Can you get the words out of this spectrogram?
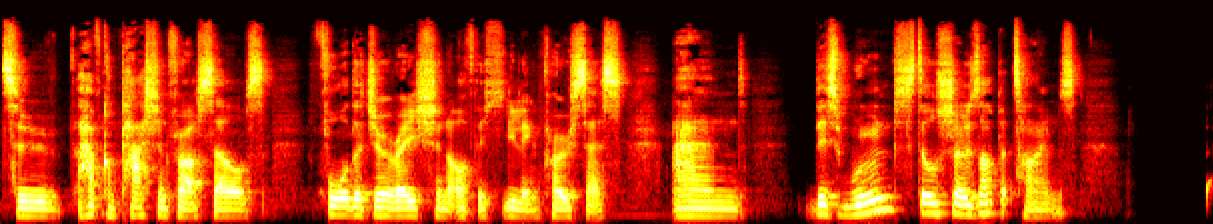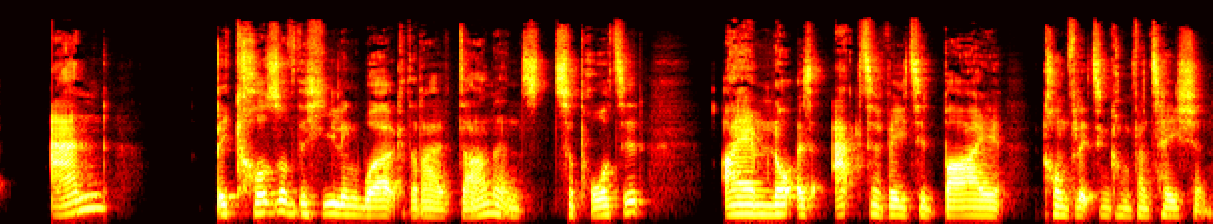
to have compassion for ourselves for the duration of the healing process. And this wound still shows up at times. And because of the healing work that I've done and supported, I am not as activated by conflict and confrontation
